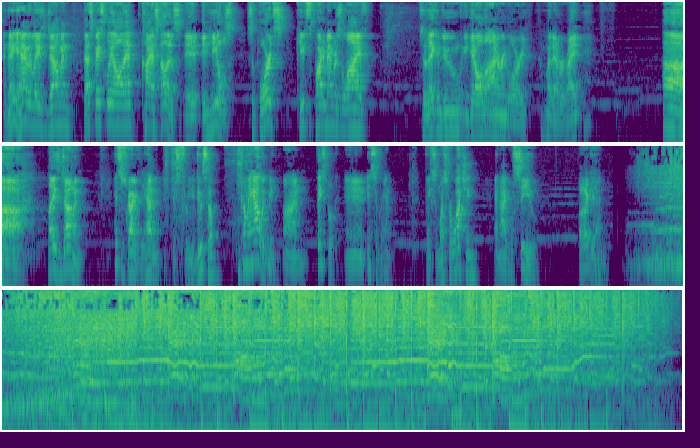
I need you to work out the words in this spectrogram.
And there you have it, ladies and gentlemen. That's basically all that class does. It, it heals, supports, keeps the party members alive, so they can do and get all the honor and glory. Whatever, right? Ah, ladies and gentlemen, hit subscribe if you haven't. It's free to do so. And come hang out with me on Facebook and Instagram. Thanks so much for watching, and I will see you again.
